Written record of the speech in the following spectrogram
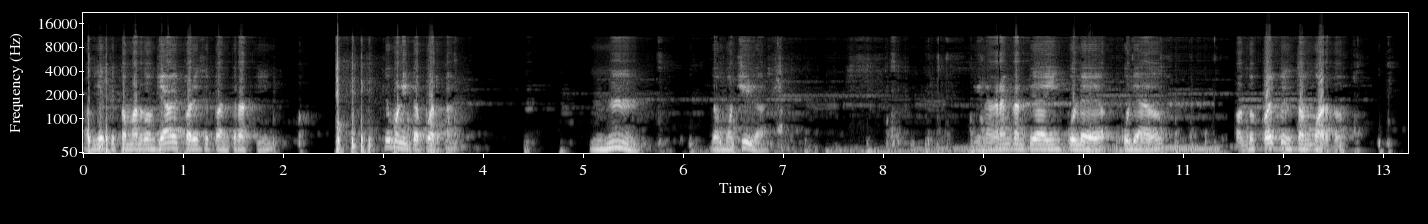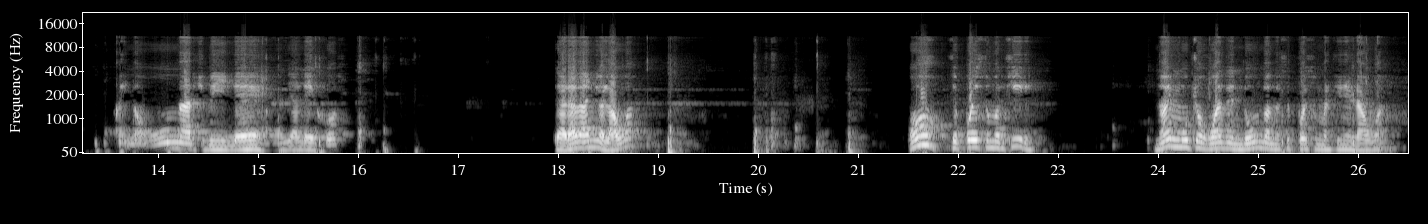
Había que tomar dos llaves, parece, para entrar aquí. Qué bonita puerta. Dos mochilas. Y una gran cantidad de inculeados. Con dos cohetes están muertos. Ay no, un archvile allá lejos. ¿Te hará daño el agua? ¡Oh! Se puede sumergir. No hay muchos en Doom donde se puede sumergir en el agua.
